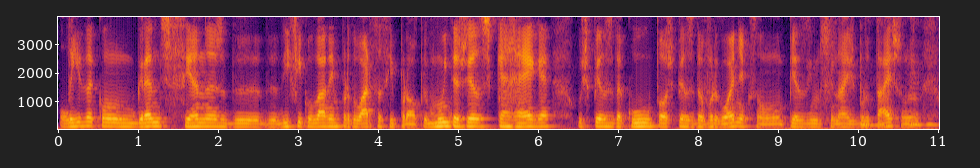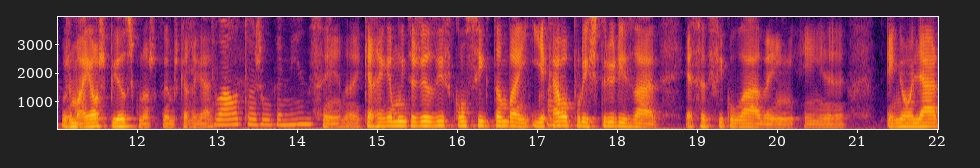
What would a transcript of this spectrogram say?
lida com grandes cenas de, de dificuldade em perdoar-se a si próprio. Muitas vezes carrega os pesos da culpa, os pesos da vergonha, que são pesos emocionais brutais, são os, os maiores pesos que nós podemos carregar. Do auto-julgamento. Sim, é? carrega muitas vezes isso consigo também e acaba por exteriorizar essa dificuldade em, em, eh, em olhar,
